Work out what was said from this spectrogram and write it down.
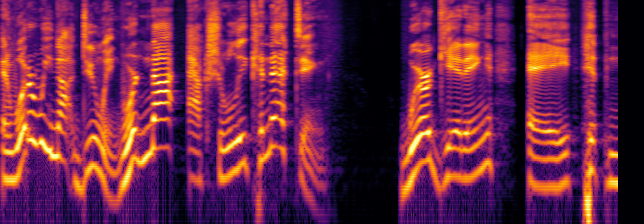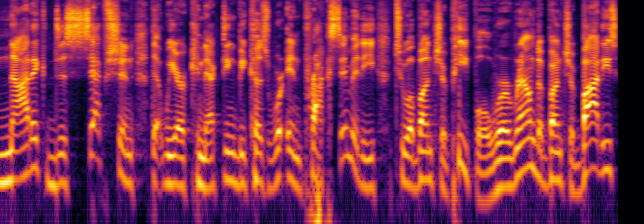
And what are we not doing? We're not actually connecting. We're getting a hypnotic deception that we are connecting because we're in proximity to a bunch of people. We're around a bunch of bodies,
